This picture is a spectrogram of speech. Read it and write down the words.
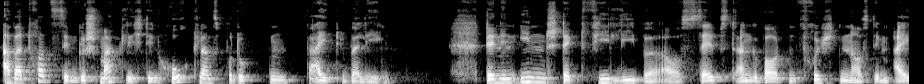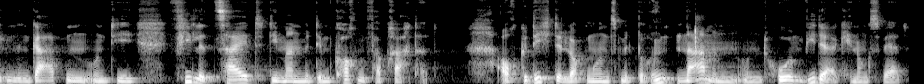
aber trotzdem geschmacklich den Hochglanzprodukten weit überlegen. Denn in ihnen steckt viel Liebe aus selbst angebauten Früchten aus dem eigenen Garten und die viele Zeit, die man mit dem Kochen verbracht hat. Auch Gedichte locken uns mit berühmten Namen und hohem Wiedererkennungswert.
